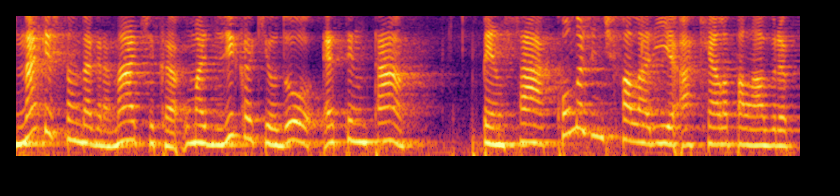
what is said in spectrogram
Na questão da gramática, uma dica que eu dou é tentar pensar como a gente falaria aquela palavra,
